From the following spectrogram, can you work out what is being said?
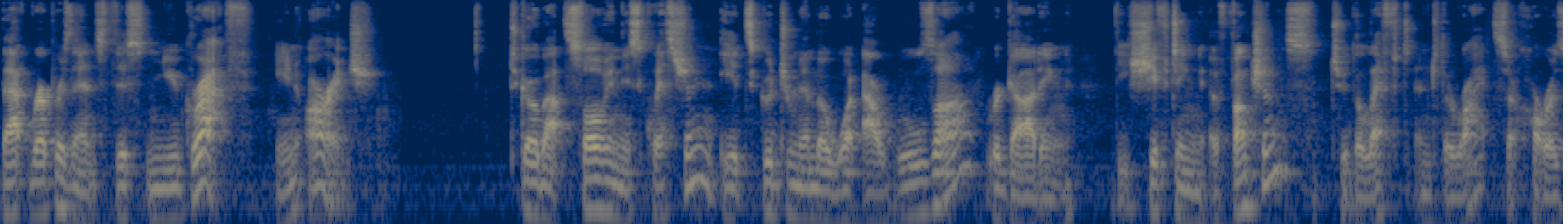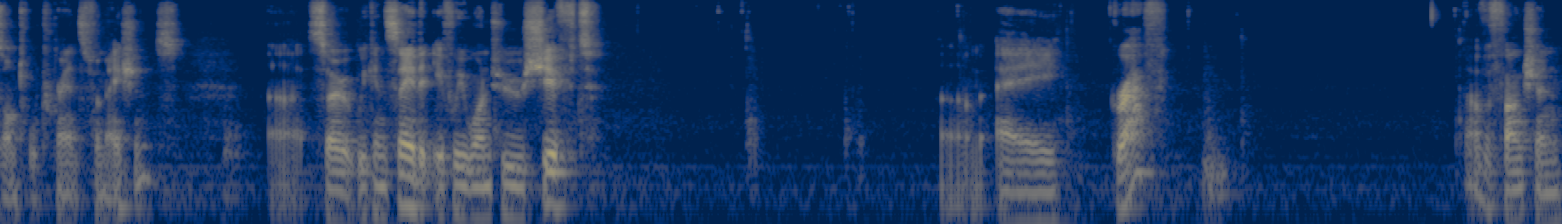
that represents this new graph in orange. To go about solving this question, it's good to remember what our rules are regarding the shifting of functions to the left and to the right, so horizontal transformations. Uh, so we can say that if we want to shift a graph of a function.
